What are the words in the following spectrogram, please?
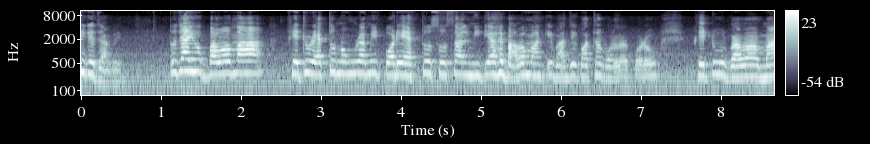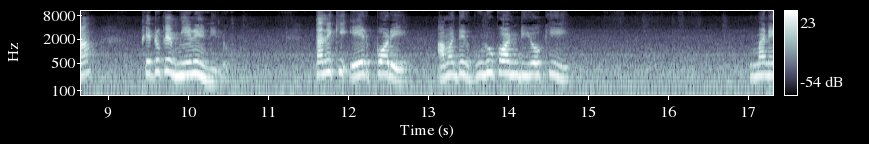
দিকে যাবে? তো যাই হোক, বাবা মা ফেটুর এত নোংরামির পরে, এত সোশ্যাল মিডিয়ায় বাবা মাকে বাজে কথা বলার পরেও ফেটুর বাবা মা ফেটুকে মেনে নিল। তাহলে কি এরপরে আমাদের গ্লুকন্ডিও কি মানে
